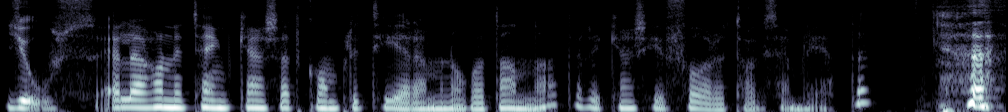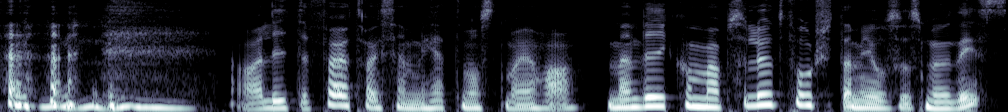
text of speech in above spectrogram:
juice? Eller har ni tänkt kanske att komplettera med något annat? Eller kanske är företagshemligheter? Ja, lite företagshemligheter måste man ju ha. Men vi kommer absolut fortsätta med juice och smoothies.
